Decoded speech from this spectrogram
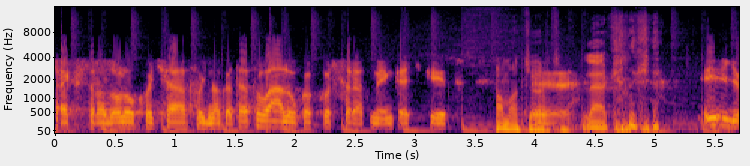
extra dolog, hogyha elfogynak a tetoválók, akkor szeretnénk egy-két Amatőr. Lelke. így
